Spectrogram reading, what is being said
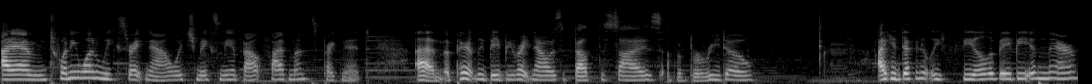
I am 21 weeks right now, which makes me about five months pregnant. Um, apparently, baby right now is about the size of a burrito. I can definitely feel the baby in there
